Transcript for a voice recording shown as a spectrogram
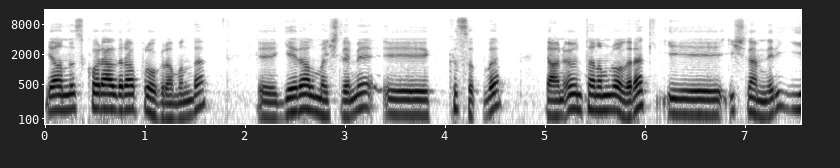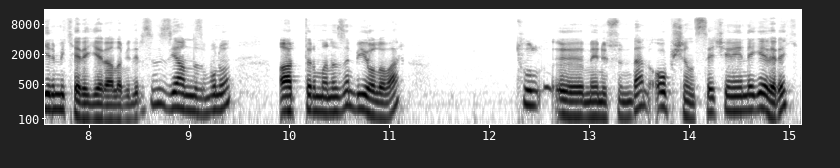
Yalnız CorelDRAW programında e, geri alma işlemi e, kısıtlı. Yani ön tanımlı olarak e, işlemleri 20 kere geri alabilirsiniz. Yalnız bunu arttırmanızın bir yolu var. Tool e, menüsünden Options seçeneğine gelerek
